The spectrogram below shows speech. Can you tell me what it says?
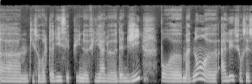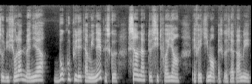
euh, qui sont Voltalis et puis une filiale d'Engie, pour euh, maintenant euh, aller sur ces solutions-là de manière beaucoup plus déterminée, parce que c'est un acte citoyen, effectivement, parce que ça permet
